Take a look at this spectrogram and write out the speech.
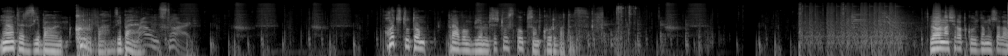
Ja też zjebałem. Kurwa, zjebałem. Chodź tu tą prawą wbijemy, przecież tu z kupsą, kurwa, to jest... Lol na środku już do mnie strzelał.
